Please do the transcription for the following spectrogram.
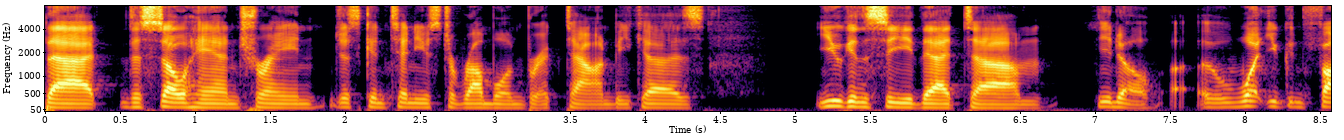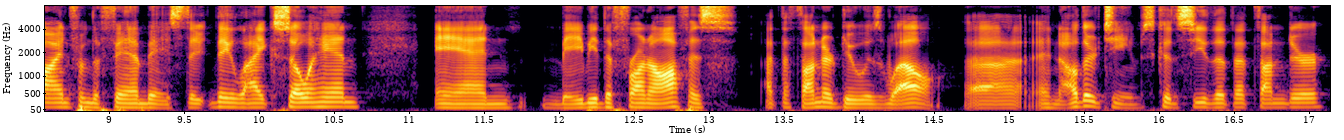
that the Sochan train just continues to rumble in Bricktown because you can see that, um, you know, uh, what you can find from the fan base. They, they like Sochan and maybe the front office at the Thunder do as well. Uh, and other teams could see that the Thunder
